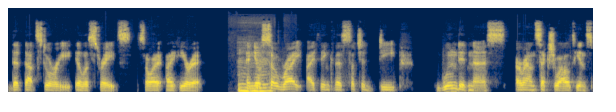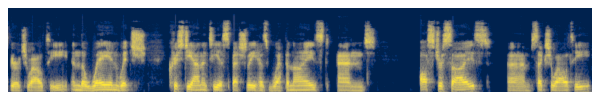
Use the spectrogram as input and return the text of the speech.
that that story illustrates. So I, I hear it. Mm-hmm. And you're mm-hmm. so right. I think there's such a deep woundedness around sexuality and spirituality and the way in which Christianity, especially, has weaponized and ostracized um, sexuality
